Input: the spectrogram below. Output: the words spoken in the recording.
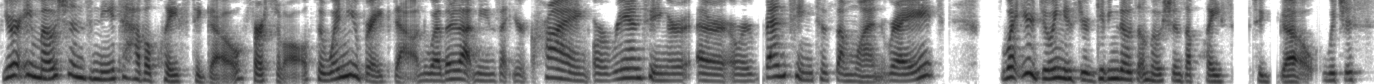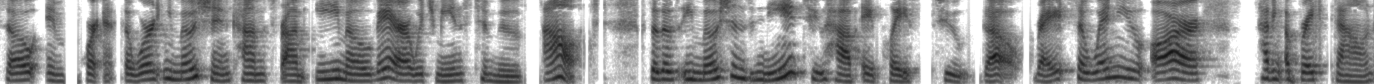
Your emotions need to have a place to go, first of all. So when you break down, whether that means that you're crying or ranting or, or, or venting to someone, right? What you're doing is you're giving those emotions a place to go, which is so important. The word emotion comes from emovere, which means to move out. So those emotions need to have a place to go, right? So when you are having a breakdown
